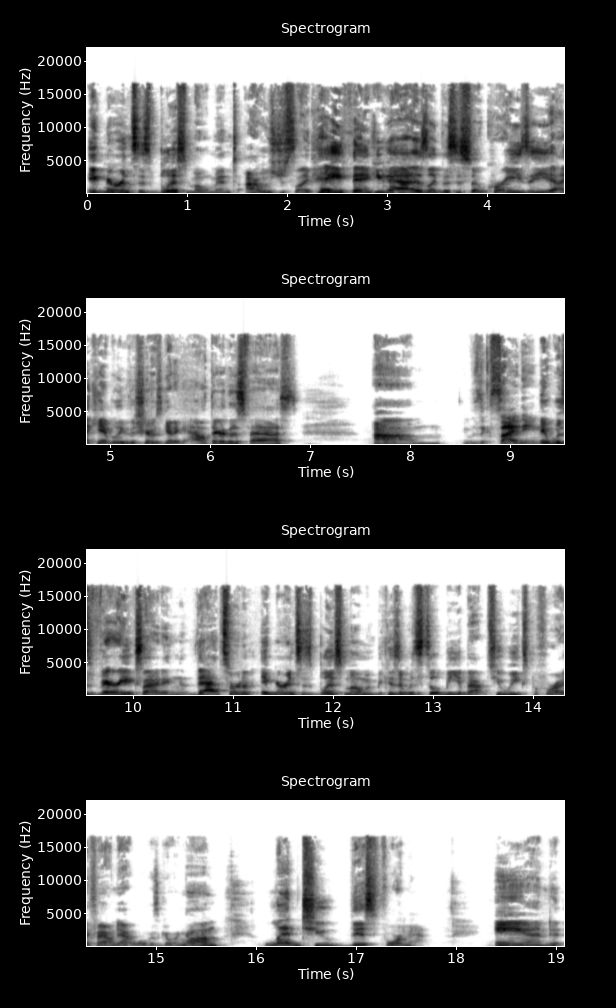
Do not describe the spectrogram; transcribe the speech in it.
ignorance is bliss moment, I was just like, hey, thank you guys. Like, this is so crazy. I can't believe the show's getting out there this fast. Um, it was exciting. it was very exciting. That sort of ignorance is bliss moment, because it would still be about two weeks before I found out what was going on, led to this format. And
